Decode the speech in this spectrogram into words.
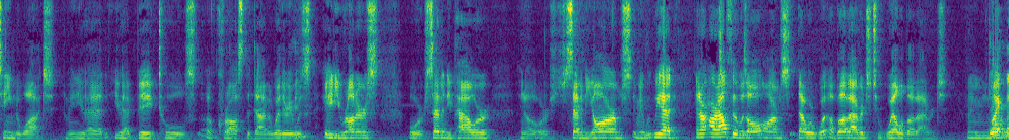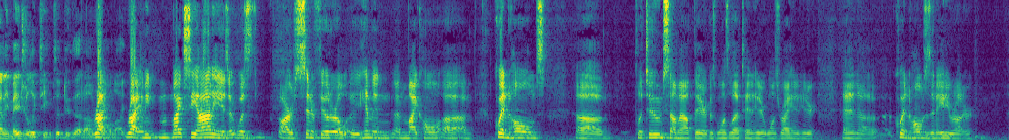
team to watch i mean you had you had big tools across the diamond whether it mean- was 80 runners or 70 power you know, or 70 arms. I mean, we, we had, and our, our outfit was all arms that were w- above average to well above average. I mean, There Mike- aren't many major league teams that do that on a right, normal night. right. I mean, Mike Siani is it was our center fielder. Him and, and Mike Hol- uh, um, Quentin Holmes um, platoon some out there because one's left-hand hitter, one's right-hand hitter, and uh, Quentin Holmes is an 80 runner.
